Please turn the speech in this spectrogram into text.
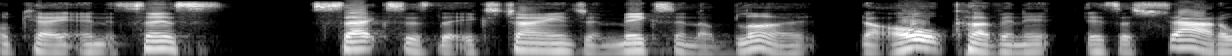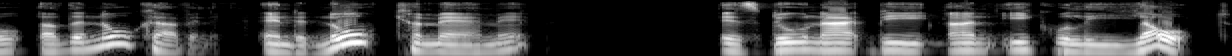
Okay, and since sex is the exchange and mixing of blood, the old covenant is a shadow of the new covenant. And the new commandment is do not be unequally yoked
